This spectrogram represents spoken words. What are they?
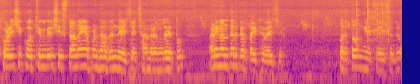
थोडीशी कोथिंबीर शिजतानाही आपण घालून द्यायचे छान रंग येतो. आणि नंतर करताही ठेवायचे. परतवून घ्यायचं हे सगळं.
